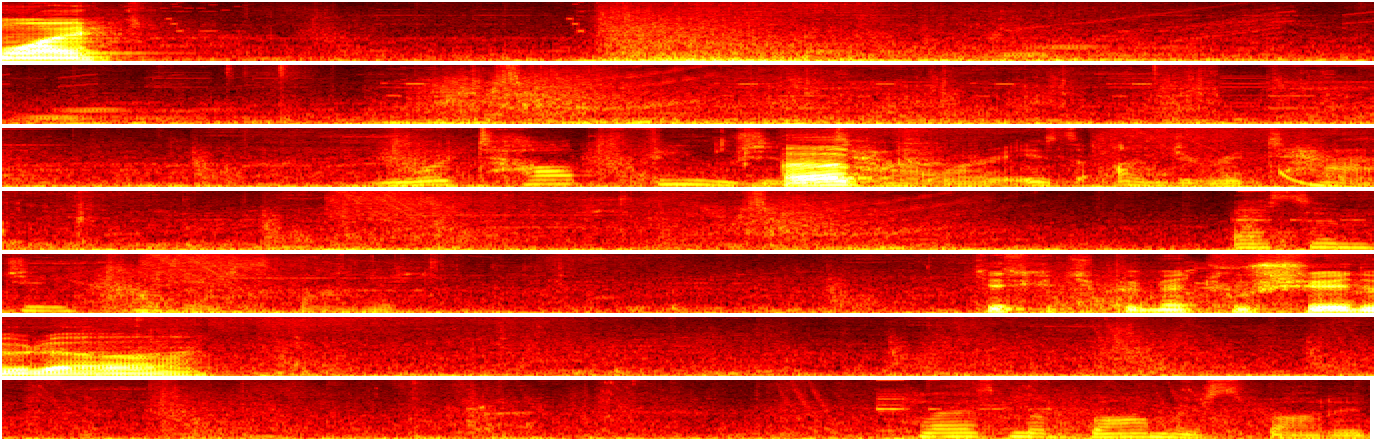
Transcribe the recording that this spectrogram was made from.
Ouais. Hop. Qu'est-ce que tu peux bien toucher de là? Plasma bomber spotted.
